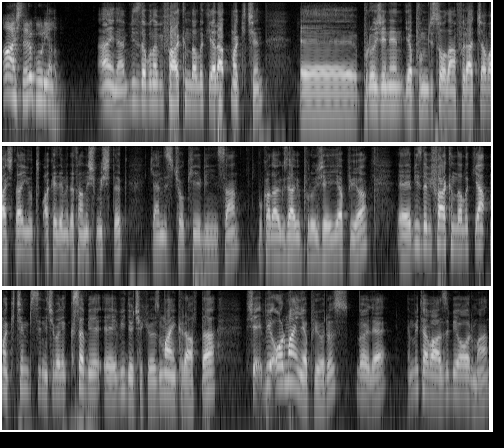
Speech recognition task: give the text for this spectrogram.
ağaçları koruyalım. Aynen. Biz de buna bir farkındalık yaratmak için eee, projenin yapımcısı olan Fırat Çavaş'la YouTube Akademi'de tanışmıştık. Kendisi çok iyi bir insan. Bu kadar güzel bir projeyi yapıyor. Eee, biz de bir farkındalık yapmak için sizin için böyle kısa bir eee, video çekiyoruz Minecraft'ta. Şey, bir orman yapıyoruz. Böyle e, mütevazı bir orman.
